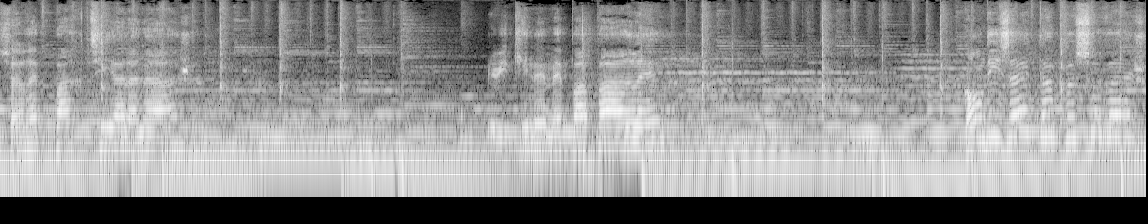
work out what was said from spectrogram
serait parti à la nage. Lui qui n'aimait pas parler, qu'on disait un peu sauvage,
